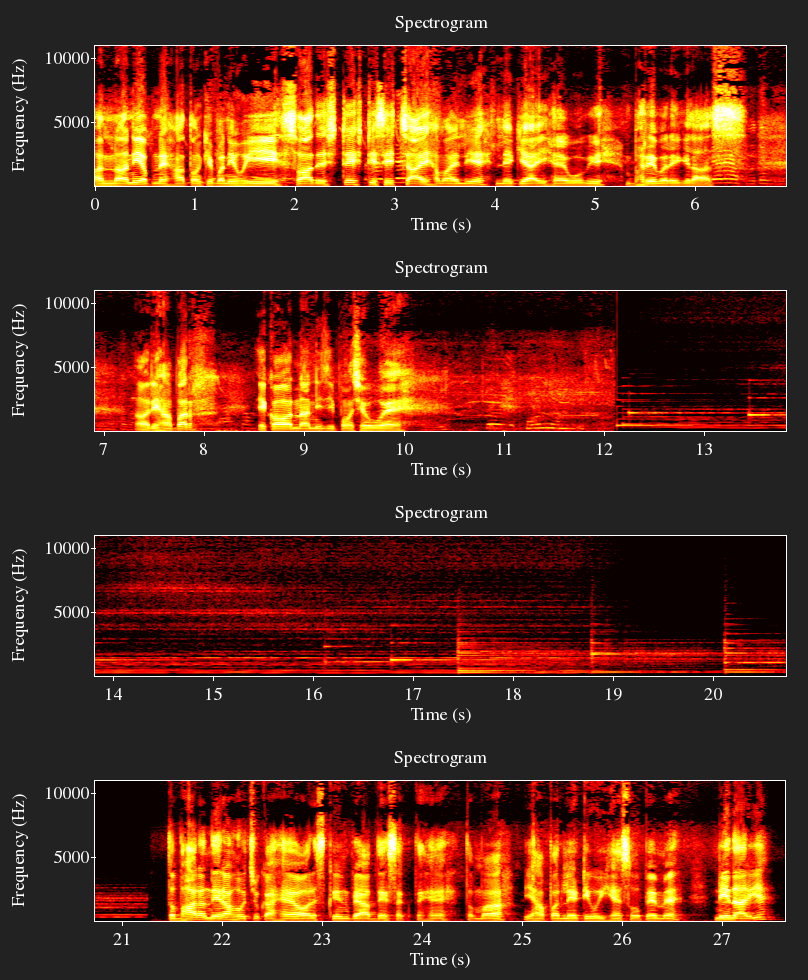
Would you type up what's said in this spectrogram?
और नानी अपने हाथों की बनी हुई स्वादिष्ट, टेस्टी सी चाय हमारे लिए लेके आई है, वो भी भरे भरे गिलास। और यहाँ पर एक और नानी जी पहुँचे हुए हैं। तो बाहर अंधेरा हो चुका है और स्क्रीन पे आप देख सकते हैं। तो माँ यहाँ पर लेटी हुई है सोफे में। नींद आ रही है?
